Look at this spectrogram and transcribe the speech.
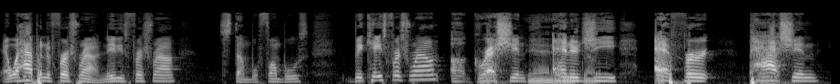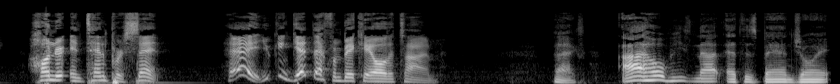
And what happened in the first round? Nitty's first round, stumble fumbles. Big K's first round, aggression, Yeah, energy, effort, passion, hundred and ten percent. Hey, you can get that from Big K all the time. Facts. I hope he's not at this band joint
